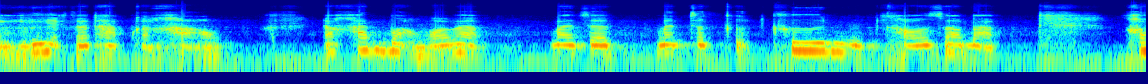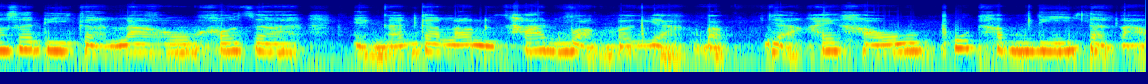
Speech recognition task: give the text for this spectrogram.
ๆ ที่อยากจะทำกับเขา แล้วคาดหวังว่าแบบมันจะมันจะเกิดขึ้น เขาจะแบบเขาจะดีกับเรา เขาจะอย่างนั้นกับเราหรือคาดหวังบางอย่างแบบ อยากให้เขาพูดคำนี้กับเรา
